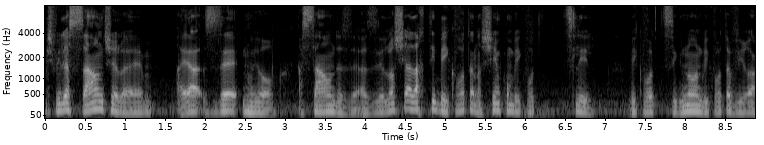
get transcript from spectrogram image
בשבילי הסאונד שלהם היה, זה ניו יורק, הסאונד הזה. אז זה לא שהלכתי בעקבות אנשים כמו בעקבות צליל, בעקבות סגנון, בעקבות אווירה.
